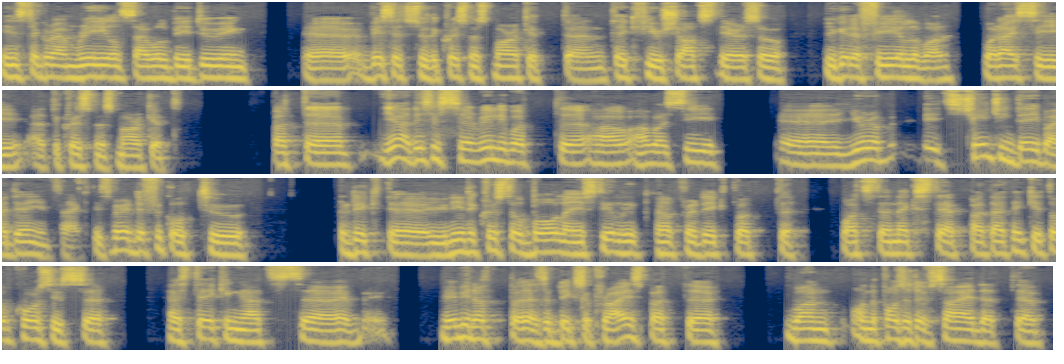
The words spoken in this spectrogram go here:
Instagram Reels. I will be doing uh, visits to the Christmas market and take a few shots there, so you get a feel of what, what I see at the Christmas market. But uh, yeah, this is really what how, how I see Europe. It's changing day by day. In fact, it's very difficult to predict. Uh, you need a crystal ball, and you still can't predict what uh, what's the next step. But I think it, of course, is uh, has taken us uh, maybe not as a big surprise, but uh, one on the positive side that uh,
